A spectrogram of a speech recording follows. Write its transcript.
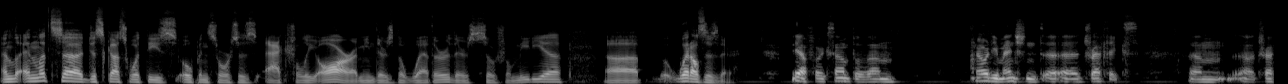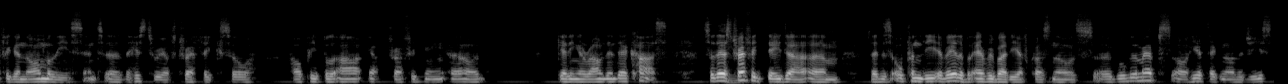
And, and let's uh, discuss what these open sources actually are. I mean, there's the weather, there's social media. Uh, what else is there? Yeah, for example, um, I already mentioned uh, uh traffics, um, uh, traffic anomalies, and uh, the history of traffic. So, how people are yeah, trafficking, getting around in their cars. So, there's mm-hmm. traffic data um, that is openly available. Everybody, of course, knows uh, Google Maps or HERE technologies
